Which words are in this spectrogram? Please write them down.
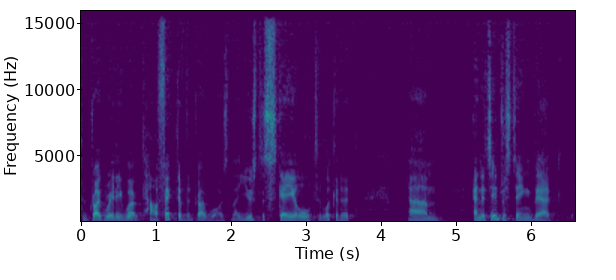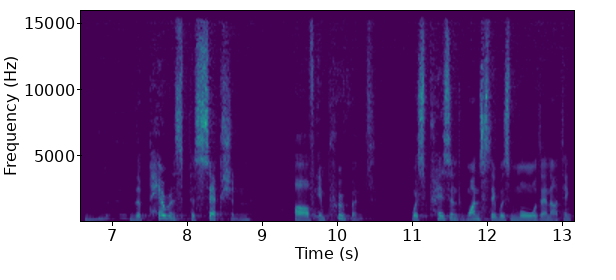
the drug really worked, how effective the drug was. And they used a scale to look at it. Um, and it's interesting that the parents' perception of improvement was present once there was more than, I think,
